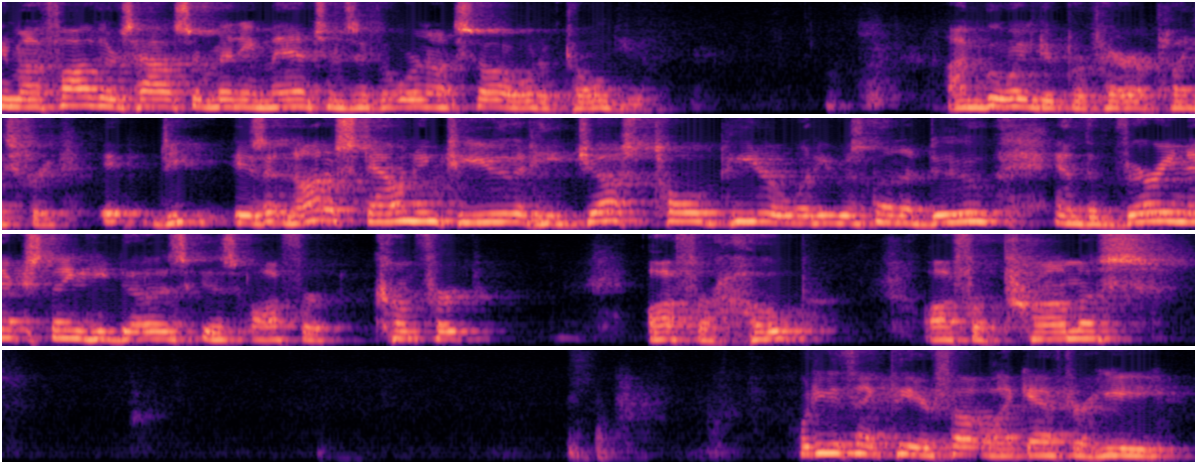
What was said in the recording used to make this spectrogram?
In my Father's house are many mansions. If it were not so, I would have told you. I'm going to prepare a place for you. Is it not astounding to you that he just told Peter what he was going to do, and the very next thing he does is offer comfort, offer hope, offer promise? What do you think Peter felt like after he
